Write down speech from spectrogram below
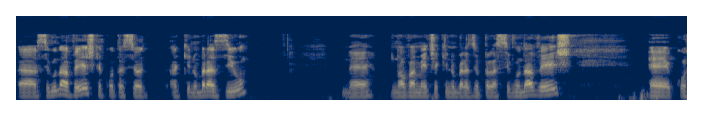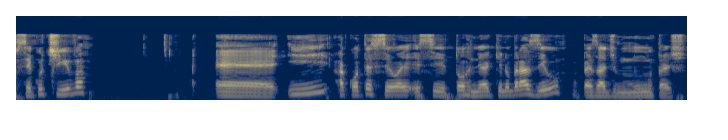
a segunda vez que aconteceu aqui no Brasil né? Novamente aqui no Brasil pela segunda vez é, consecutiva. É, e aconteceu esse torneio aqui no Brasil, apesar de muitas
